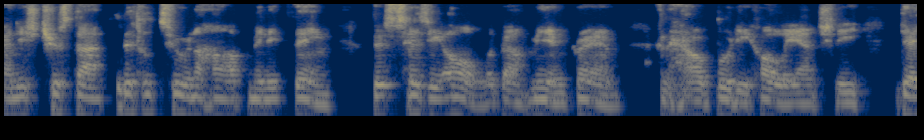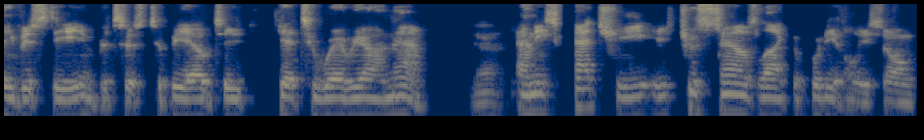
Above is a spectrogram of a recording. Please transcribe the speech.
And it's just that little two and a half minute thing that says it all about me and Graham and how Buddy Holly actually gave us the impetus to be able to get to where we are now. Yeah, And it's catchy. It just sounds like a Buddy Holly song.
